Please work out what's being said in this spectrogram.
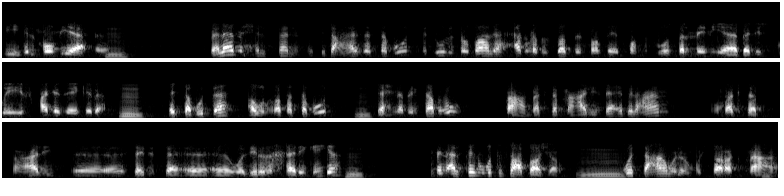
فيه المومياء. ملامح الفن بتاع هذا التابوت بتقول إنه طالع أغلب الظن من منطقة مصر الوسطى المنيا بني سويف حاجة زي كده. التابوت ده أو الغطا التابوت. إحنا بنتابعه مع مكتب معالي النائب العام ومكتب معالي آه، السيد الس- آه، آه، وزير الخارجية. من 2019 مم. والتعاون المشترك مع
